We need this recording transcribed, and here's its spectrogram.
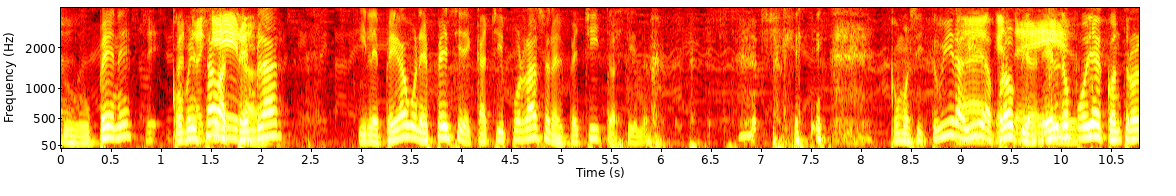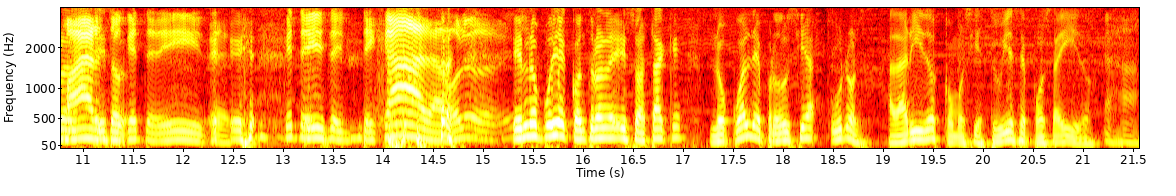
su pene, Sí, comenzaba a temblar y le pegaba una especie de cachiporrazo en el pechito, así, ¿no? Así, como si tuviera Ah, vida ¿qué propia. Él no podía controlar Marto, eso. ¿qué te dice? Eh, eh. ¿Qué te dice? Tejada, boludo. Él no podía controlar esos ataques, lo cual le producía unos alaridos como si estuviese poseído. Ajá.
